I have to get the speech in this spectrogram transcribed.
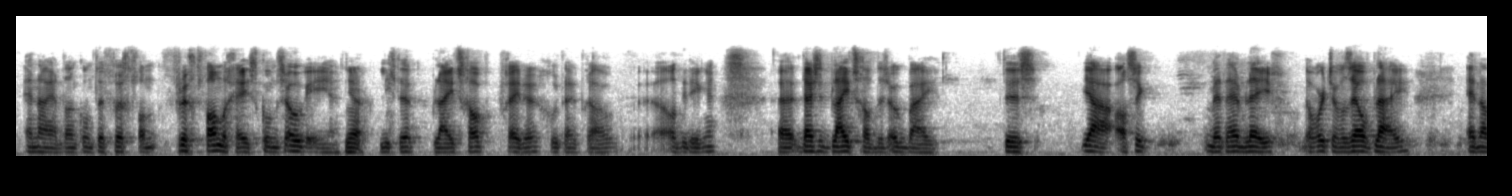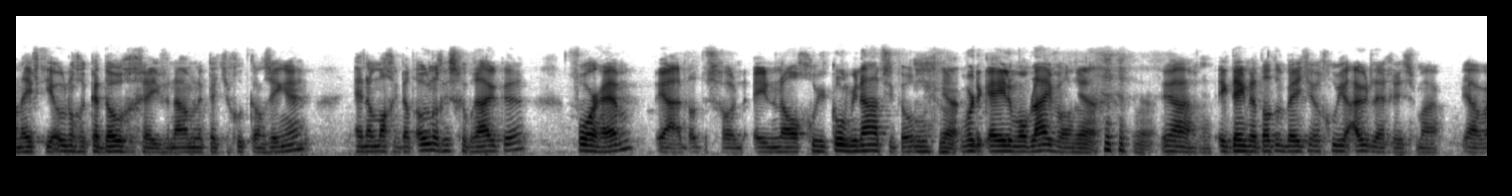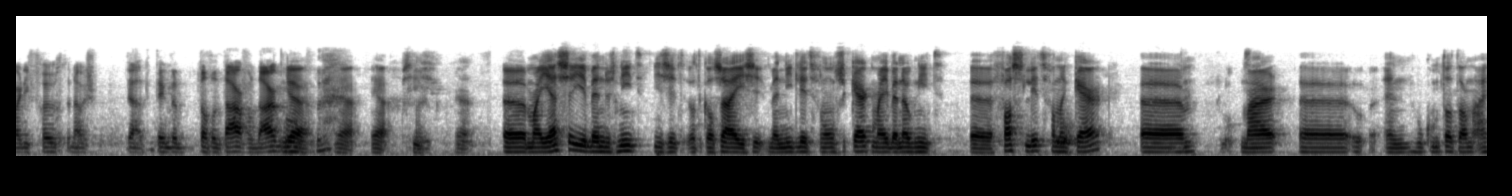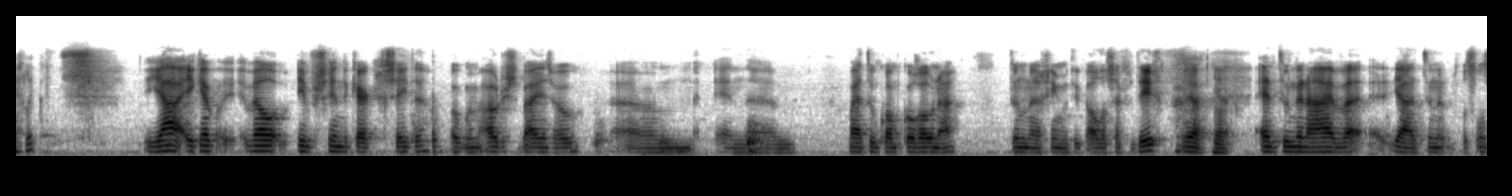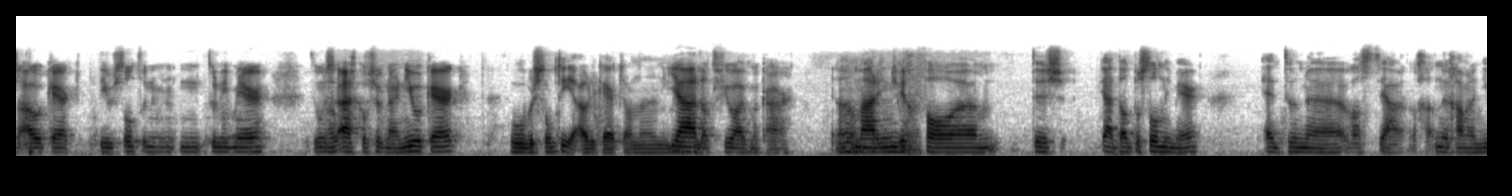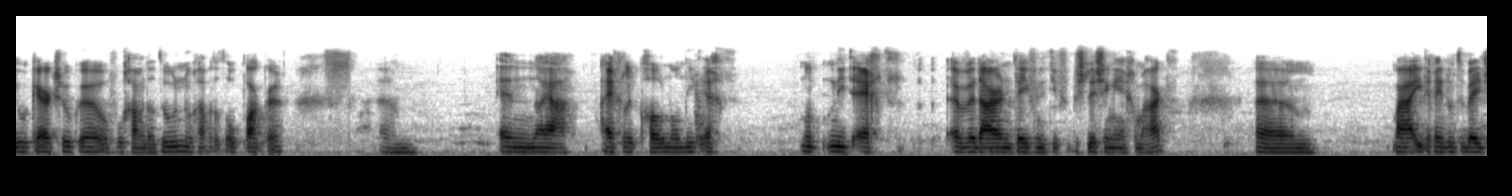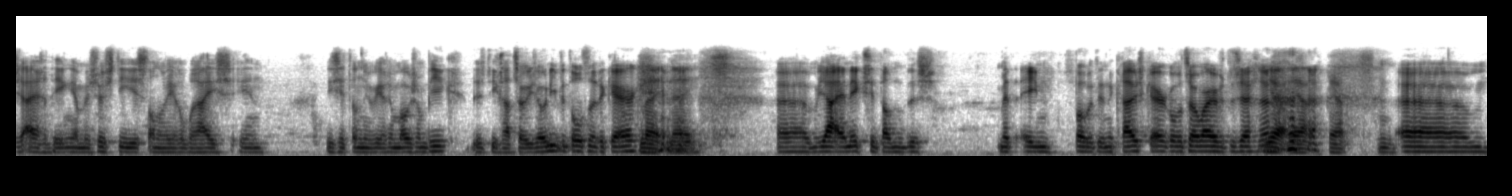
En nou ja, dan komt de vrucht van, vrucht van de Geest komt dus ook in je. Ja, Liefde, blijdschap, vrede, goedheid, trouw, eh, al die dingen. Eh, daar zit blijdschap dus ook bij. Dus ja, als ik met hem leef, dan word je vanzelf blij. En dan heeft hij ook nog een cadeau gegeven, namelijk dat je goed kan zingen. En dan mag ik dat ook nog eens gebruiken voor hem. Ja, dat is gewoon een en al goede combinatie, toch? Ja, Daar word ik helemaal blij van. ja, ja. Ja, ik denk dat dat een beetje een goede uitleg is. Maar ja, waar die vreugde nou... is- Ja, ik denk dat, dat het daar vandaan komt. Ja, ja, ja, precies. Ja. Eh, maar Jesse, je bent dus niet, je zit, wat ik al zei, je zit, bent niet lid van onze kerk, maar je bent ook niet eh, vast lid van een kerk. Ehm, Klopt. maar, eh, en hoe komt dat dan eigenlijk? Ja, ik heb wel in verschillende kerken gezeten, ook met mijn ouders erbij en zo. Ehm, en, ehm, maar ja, toen kwam corona. Toen ging natuurlijk alles even dicht. Ja. En toen daarna hebben we, ja, toen was onze oude kerk, die bestond toen, niet- toen niet meer. Toen was Oh. we eigenlijk op zoek naar een nieuwe kerk. Hoe bestond die oude kerk dan? eh, niet Ja, meer? dat viel uit elkaar. Oh, maar in ieder geval, ehm, dus ja, dat bestond niet meer. En toen eh, was het, ja, nu gaan we een nieuwe kerk zoeken. Of hoe gaan we dat doen? Hoe gaan we dat oppakken? Ehm, en nou ja, eigenlijk gewoon nog niet echt, nog niet echt hebben we daar een definitieve beslissing in gemaakt. Ehm, maar iedereen doet een beetje zijn eigen ding. En mijn zus die is dan weer op reis in, die zit dan nu weer in Mozambique. Dus die gaat sowieso niet met ons naar de kerk. Nee, nee. Ehm, ja, en ik zit dan dus met één poot in de kruiskerk, om het zo maar even te zeggen. Ja, ja, ja. Ehm,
